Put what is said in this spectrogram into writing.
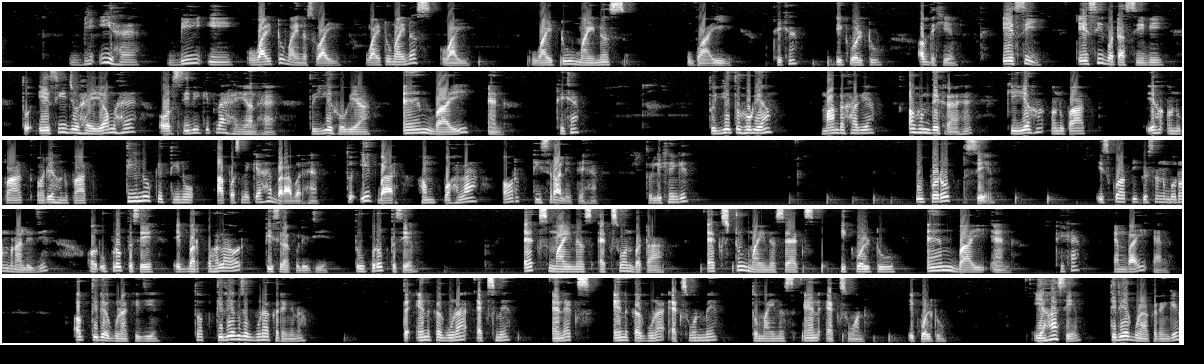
B E है B E Y two minus Y Y two minus Y Y two minus Y ठीक है? इक्वल टू अब देखिए ए सी ए सी बटा सी बी तो ए सी जो है यम है और सी बी कितना है यन है तो ये हो गया एम बाई एन ठीक है? तो ये तो हो गया, मान रखा गया। अब हम देख रहे हैं कि यह अनुपात यह अनुपात और यह अनुपात तीनों के तीनों आपस में क्या है? बराबर हैं। तो एक बार हम पहला और तीसरा लेते हैं। तो लिखेंगे, उपरोक्त से, इसको आप इक्वेशन नंबर वन बना लीजिए और उपरोक्त से एक बार पहला और तीसरा को लीजिए। तो उपरोक्त से x माइनस एक्स वन बटा X two minus X equal to M by N ठीक है? एम बाई एन अब तिरक गुणा कीजिए। तो अब तिरक जब गुणा करेंगे ना तो एन का गुणा एक्स में एन एक्स एन का गुणा एक्स वन में तो minus N X one equal to यहाँ से तिरक गुणा करेंगे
